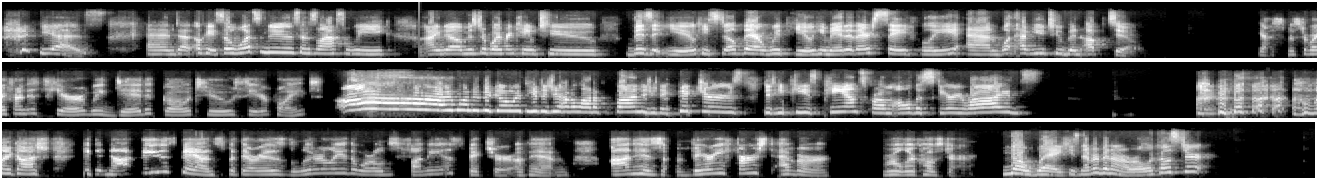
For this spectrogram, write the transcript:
yes. And uh, okay, so what's new since last week? I know Mr. Boyfriend came to visit you. He's still there with you. He made it there safely. And what have you two been up to? yes, Mr. Boyfriend is here. We did go to Cedar Point. Oh, I wanted to go with you. Did you have a lot of fun? Did you take pictures? Did he pee his pants from all the scary rides? Oh my gosh, he did not pee his pants, but there is literally the world's funniest picture of him on his very first ever roller coaster. no way. He's never been on a roller coaster?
